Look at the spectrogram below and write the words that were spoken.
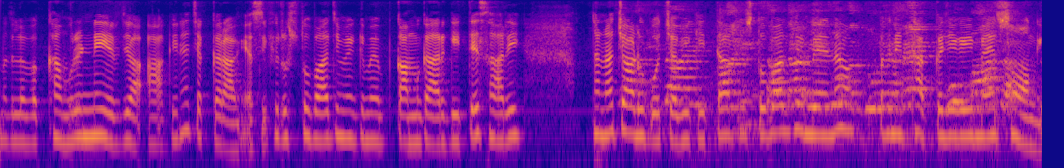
ਮਤਲਬ ਅੱਖਾਂ ਮੂਰੇ ਨੇਰ ਜਾ ਆ ਕੇ ਨਾ ਚੱਕਰ ਆ ਗਿਆ ਸੀ। ਫਿਰ ਉਸ ਤੋਂ ਬਾਅਦ ਜਿਵੇਂ ਕਿ ਮੈਂ ਕੰਮਕਾਰ ਕੀਤੇ ਸਾਰੇ ਹਨਾ ਝਾੜੂ ਪੋਚਾ ਵੀ ਕੀਤਾ। ਉਸ ਤੋਂ ਬਾਅਦ ਫਿਰ ਮੈਂ ਨਾ, ਪਤਾ ਨਹੀਂ, ਥੱਕ ਜਿਹੀ ਗਈ, ਮੈਂ ਸੌਂ ਗਈ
